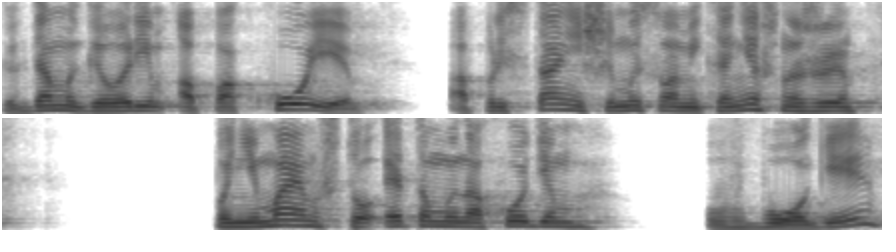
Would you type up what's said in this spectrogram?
когда мы говорим о покое, о пристанище, мы с вами, конечно же, понимаем, что это мы находим в Боге,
